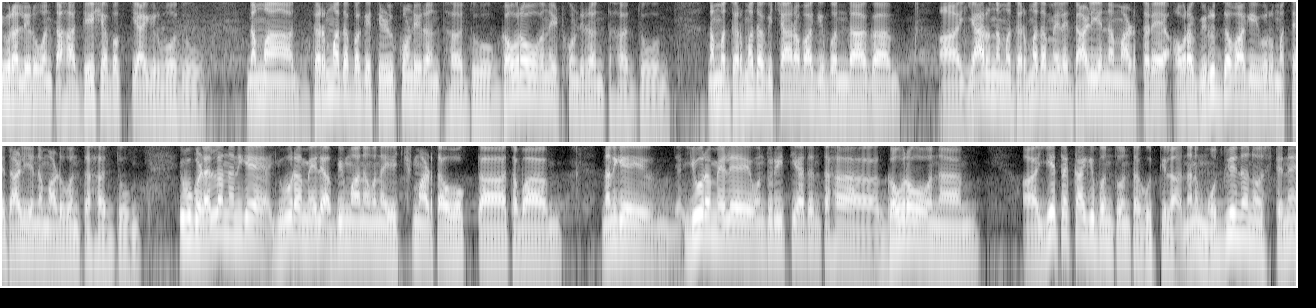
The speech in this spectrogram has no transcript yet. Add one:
ಇವರಲ್ಲಿರುವಂತಹ ದೇಶಭಕ್ತಿ ಆಗಿರ್ಬೋದು ನಮ್ಮ ಧರ್ಮದ ಬಗ್ಗೆ ತಿಳ್ಕೊಂಡಿರೋಂತಹದ್ದು ಗೌರವವನ್ನು ಇಟ್ಕೊಂಡಿರೋಂತಹದ್ದು ನಮ್ಮ ಧರ್ಮದ ವಿಚಾರವಾಗಿ ಬಂದಾಗ ಯಾರು ನಮ್ಮ ಧರ್ಮದ ಮೇಲೆ ದಾಳಿಯನ್ನು ಮಾಡ್ತಾರೆ, ಅವರ ವಿರುದ್ಧವಾಗಿ ಇವರು ಮತ್ತೆ ದಾಳಿಯನ್ನು ಮಾಡುವಂತಹದ್ದು. ಇವುಗಳೆಲ್ಲ ನನಗೆ ಇವರ ಮೇಲೆ ಅಭಿಮಾನವನ್ನು ಹೆಚ್ಚು ಮಾಡ್ತಾ ಹೋಗ್ತಾ, ಅಥವಾ ನನಗೆ ಇವರ ಮೇಲೆ ಒಂದು ರೀತಿಯಾದಂತಹ ಗೌರವವನ್ನು ಏತಕ್ಕಾಗಿ ಬಂತು ಅಂತ ಗೊತ್ತಿಲ್ಲ. ನನಗೆ ಮೊದಲಿಂದನೂ ಅಷ್ಟೇ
